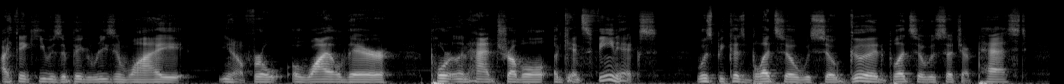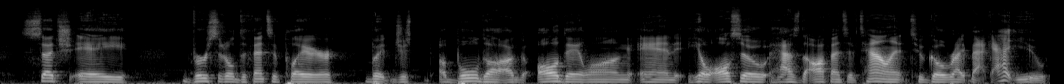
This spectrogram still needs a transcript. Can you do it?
I think he was a big reason why, you know, for a, a while there, Portland had trouble against Phoenix was because Bledsoe was so good. Bledsoe was such a pest, such a versatile defensive player, but just a bulldog all day long. And he'll also has the offensive talent to go right back at you.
